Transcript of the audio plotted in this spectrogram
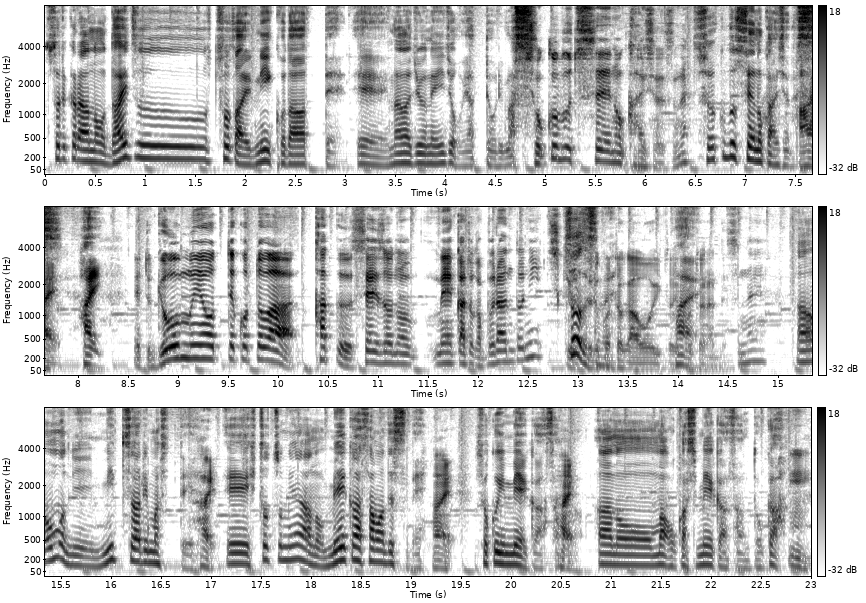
それからあの大豆素材にこだわって、えー、70年以上やっております。植物性の会社ですね。植物性の会社です。はい。はい、えっと、業務用ってことは各製造のメーカーとかブランドに支給することが多いということなんですね。あ主に3つありまして、はい。えー、1つ目はあのメーカー様ですね、はい、食品メーカーさん、はい。あのーまあ、お菓子メーカーさんとか、うん。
